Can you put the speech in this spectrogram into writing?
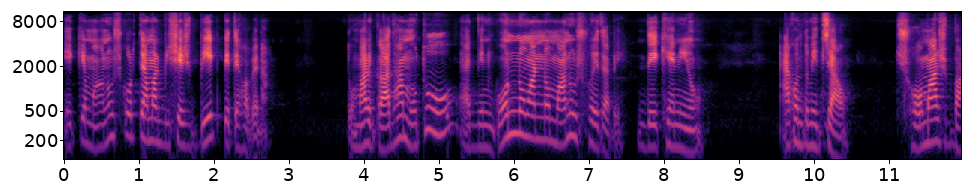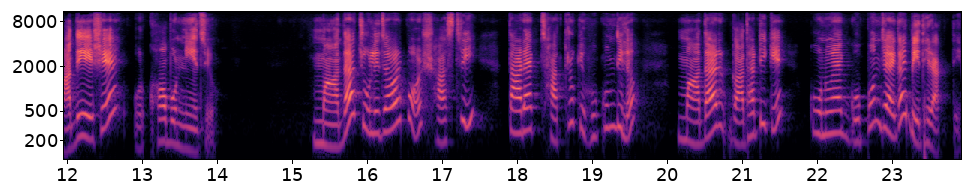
একে মানুষ করতে আমার বিশেষ বেগ পেতে হবে না। তোমার গাধা মথু একদিন গণ্যমান্য মানুষ হয়ে যাবে। দেখে নিও। এখন তুমি যাও। ছ মাস বাদে এসে ওর খবর নিয়ে যেও। মাদা চলে যাওয়ার পর শাস্ত্রী তার এক ছাত্রকে হুকুম দিল মাদার গাধাটিকে কোনো এক গোপন জায়গায় বেঁধে রাখতে।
